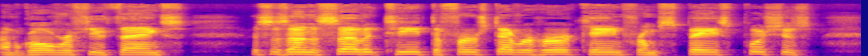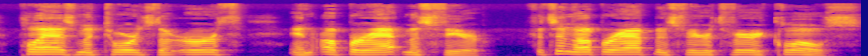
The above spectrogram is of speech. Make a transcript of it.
I'm going to go over a few things. This is on the 17th. The first ever hurricane from space pushes plasma towards the Earth in upper atmosphere. If it's in the upper atmosphere, it's very close.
